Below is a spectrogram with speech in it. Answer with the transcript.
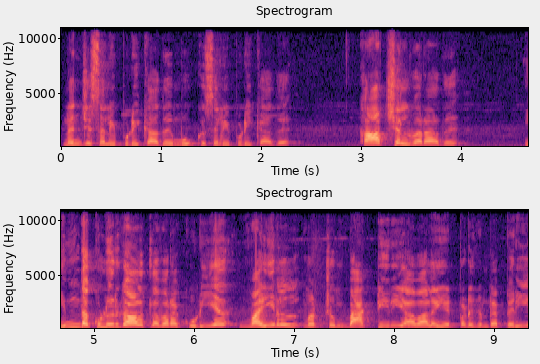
நெஞ்சு சளி பிடிக்காது மூக்கு சளி பிடிக்காது காய்ச்சல் வராது இந்த குளிர்காலத்தில் வரக்கூடிய வைரல் மற்றும் பாக்டீரியாவால் ஏற்படுகின்ற பெரிய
